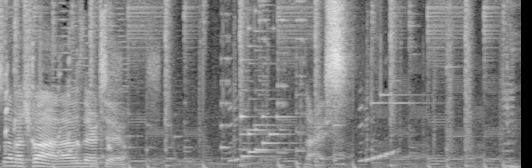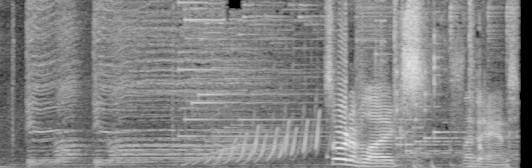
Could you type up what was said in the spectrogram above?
So much fun. I was there too. Nice. Sort of likes. Lend a hand.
